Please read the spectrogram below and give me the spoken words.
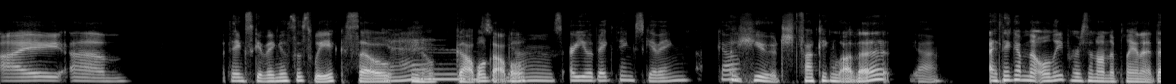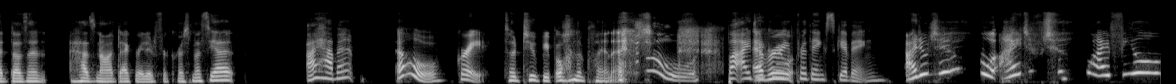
I um Thanksgiving is this week, so you know, gobble gobble. Are you a big Thanksgiving A gal? huge fucking love it. Yeah. I think I'm the only person on the planet that doesn't has not decorated for Christmas yet. I haven't. Oh, great. So two people on the planet. Oh, but I decorate Every- for Thanksgiving. I do too. I do too. I feel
